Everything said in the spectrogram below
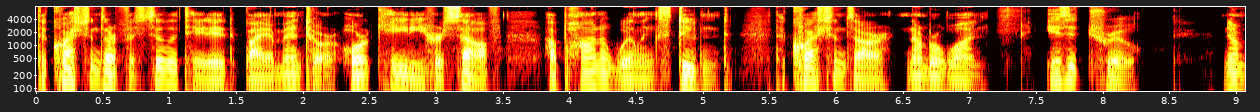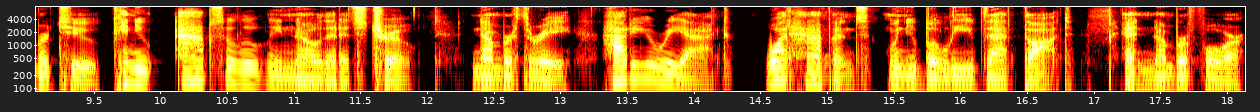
The questions are facilitated by a mentor or Katie herself upon a willing student. The questions are number one, is it true? Number two, can you absolutely know that it's true? Number three, how do you react? What happens when you believe that thought? And number four,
